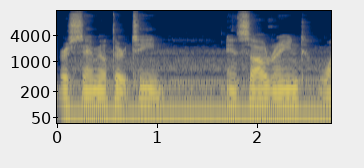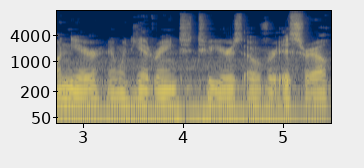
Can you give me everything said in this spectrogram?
1 Samuel 13 And Saul reigned one year, and when he had reigned two years over Israel,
